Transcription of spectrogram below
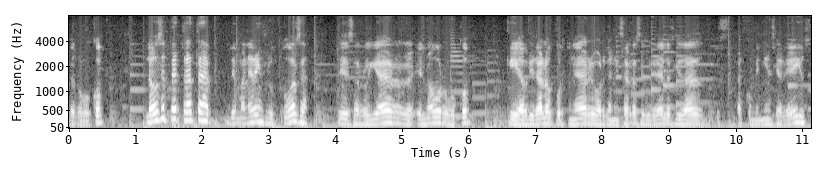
de Robocop. La OCP trata de manera infructuosa de desarrollar el nuevo Robocop que abrirá la oportunidad de reorganizar la seguridad de la ciudad pues, a conveniencia de ellos.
